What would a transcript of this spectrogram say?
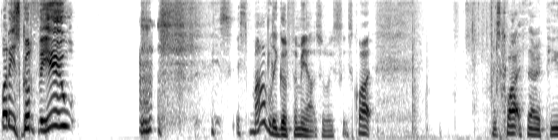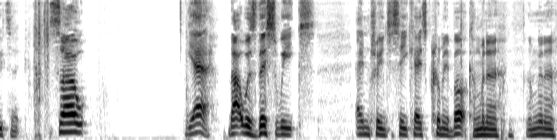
but it's good for you. it's, it's madly good for me actually. It's, it's quite, it's quite therapeutic. So, yeah, that was this week's entry into CK's crummy book. I'm gonna I'm gonna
